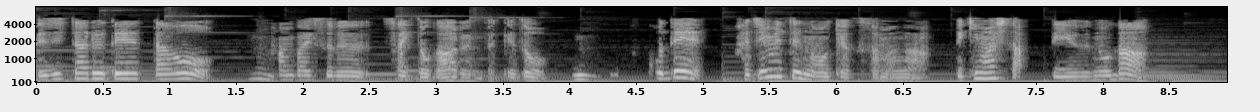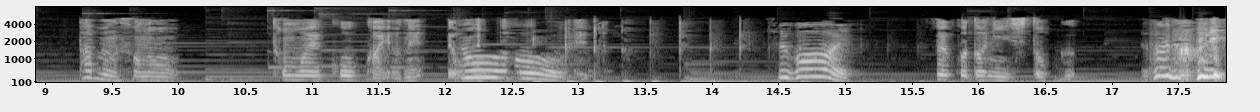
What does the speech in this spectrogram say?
デジタルデータをうん。販売するサイトがあるんだけど、うん。ここで初めてのお客様ができましたっていうのが、多分その、ともえ効果よねって思っ。すごいそういうことにしとく。そういうとこにも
